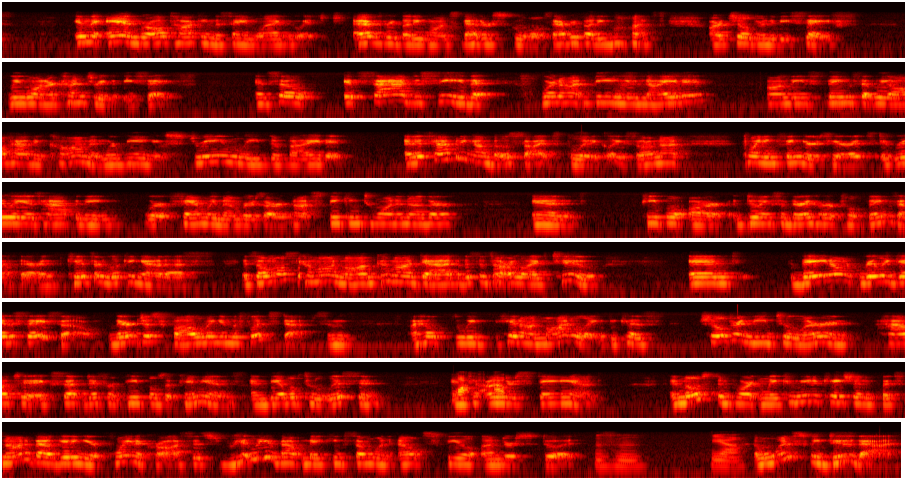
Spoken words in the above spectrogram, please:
in the end we're all talking the same language. Everybody wants better schools. Everybody wants our children to be safe. We want our country to be safe. And so it's sad to see that we're not being united on these things that we all have in common. We're being extremely divided. And it's happening on both sides politically. So I'm not pointing fingers here. It's it really is happening where family members are not speaking to one another and people are doing some very hurtful things out there and kids are looking at us. It's almost come on mom, come on dad, this is our life too. And they don't really get a say so. They're just following in the footsteps. And I hope we hit on modeling because children need to learn how to accept different people's opinions and be able to listen and to understand. And most importantly, communication, it's not about getting your point across, it's really about making someone else feel understood. Mm-hmm. Yeah. And once we do that,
